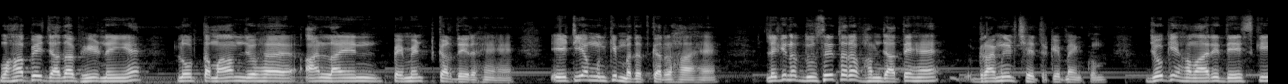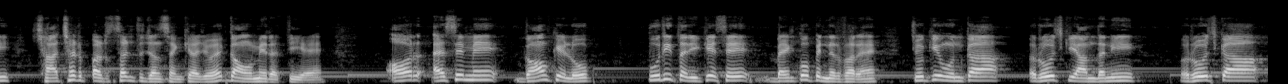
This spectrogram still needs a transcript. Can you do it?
वहाँ पे ज़्यादा भीड़ नहीं है। लोग तमाम जो है ऑनलाइन पेमेंट कर दे रहे हैं। एटीएम उनकी मदद कर रहा है। लेकिन अब दूसरी तरफ़ हम जाते हैं ग्रामीण क्षेत्र के बैंकों में, जो कि हमारे देश की छाछठ परसेंट जनसंख्या जो है गाँव में रहती है। और ऐसे में गाँव के लोग पूरी तरीके से बैंकों पर निर्भर हैं, क्योंकि उनका रोज की आमदनी, रोज का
